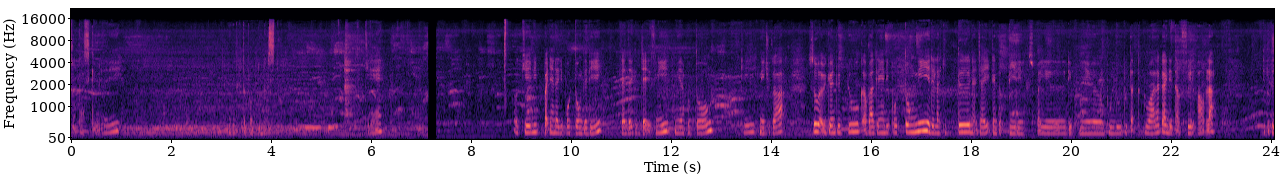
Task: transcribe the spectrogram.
tekan sikit tadi. Kita, kita potong kat situ. Okey okey ni part yang dah dipotong tadi kan tadi kita jahit sini ni dah potong. Okey ni juga. So what we going to do kat bahagian yang dipotong ni adalah kita nak jahitkan tepi dia supaya dia punya bulu tu tak terkeluar lah kan dia tak frill out lah. Jadi kita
